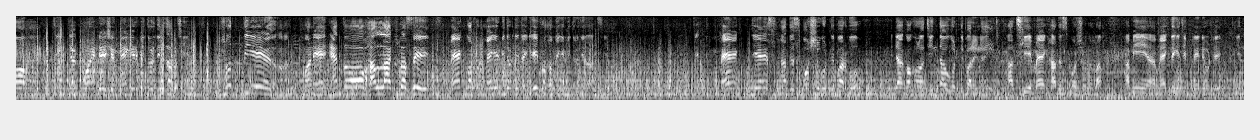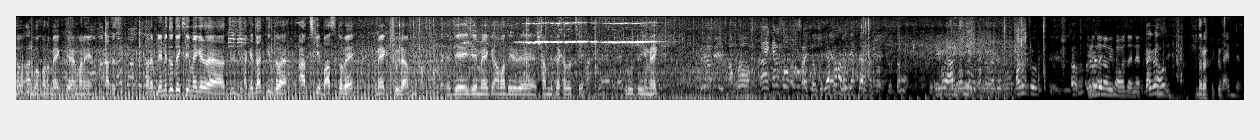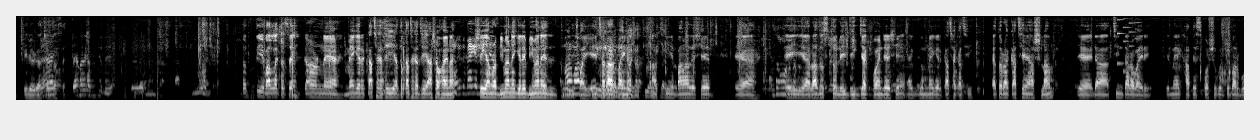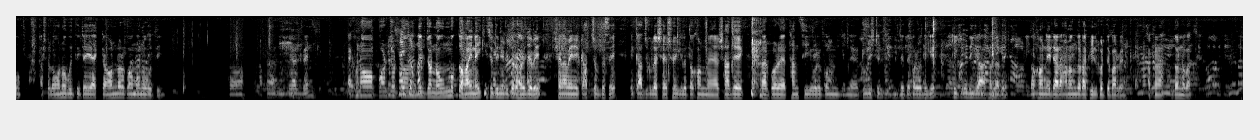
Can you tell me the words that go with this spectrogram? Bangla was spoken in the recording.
প্রথম জিগজ্যাগ পয়েন্টে এসে ম্যাগের ভিতর দিয়ে যাচ্ছি। সত্যি মানে এত ভালো লাগতেছে ম্যাগ কখনো ম্যাগের ভিতর দিয়ে যাইনি এই প্রথম ম্যাগের ভিতর দিয়ে যাচ্ছি। ম্যাগ যে হাতে স্পর্শ করতে পারব, এটা কখনো চিন্তাও করতে পারি নাই। আজকে ম্যাগ হাতে স্পর্শ করলাম। আমি ম্যাগ দেখেছি প্লেনে উঠে, কিন্তু আর কখনো ম্যাগ মানে হাতে মানে প্লেনে তো দেখছি আহ, ঝাঁকে যাক কিন্তু আজকে বাস্তবে ম্যাগ ছুঁলাম যে এই যে ম্যাগ আমাদের সামনে দেখা যাচ্ছে পুরোটাই না ধরো একটু। চলতেছে। সত্যি ভালো লাগতেছে কারণ মেঘের কাছাকাছি এত কাছাকাছি আসা হয় না। সেই আমরা বিমানে গেলে বিমানে পাই এছাড়া আর পাই না। আজকে বাংলাদেশের এই রাজস্থলী জিগজ্যাগ পয়েন্টে এসে একদম মেঘের কাছাকাছি। এতটা কাছে আসলাম যে এটা চিন্তার বাইরে যে মেঘ হাতে স্পর্শ করতে পারব। আসলে অনুভূতিটাই একটা অন্যরকম অনুভূতি। তো আপনারা ঘুরতে আসবেন। এখনও পর্যটকদের জন্য উন্মুক্ত হয় নাই কিছুদিনের ভিতরে হয়ে যাবে। সেনাবাহিনীর কাজ চলতেছে। এই কাজগুলো শেষ হয়ে গেলে তখন সাজেক তারপরে থানসি ওরকম টুরিস্ট যেতে পারবে ওদিকে ঠিক এদিকে আসা যাবে। তখন এটার আনন্দটা ফিল করতে পারবেন। আপনারা ধন্যবাদ।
